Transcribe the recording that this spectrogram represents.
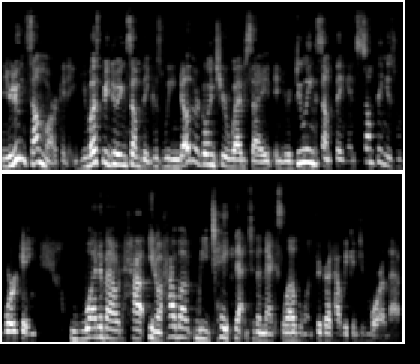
And you're doing some marketing. You must be doing something because we know they're going to your website and you're doing something and something is working. What about how, you know, how about we take that to the next level and figure out how we can do more of that?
